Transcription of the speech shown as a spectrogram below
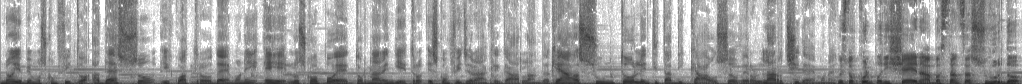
noi abbiamo sconfitto adesso i quattro demoni e lo scopo è tornare indietro e sconfiggere anche Garland, che ha assunto l'entità di Chaos, ovvero l'arcidemone. Questo colpo di scena abbastanza assurdo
